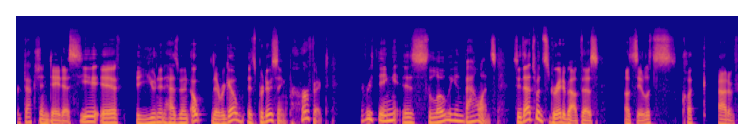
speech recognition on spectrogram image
Production data, see if the unit has been, oh, there we go. It's producing, perfect. Everything is slowly in balance. See, that's what's great about this Let's see. Let's click out of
